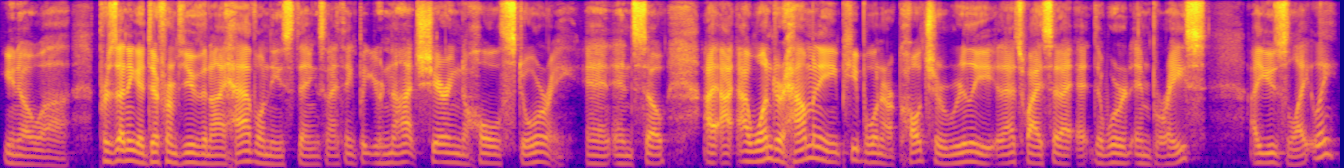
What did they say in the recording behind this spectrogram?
you know uh, presenting a different view than I have on these things, and I think, but you're not sharing the whole story, and and so I I wonder how many people in our culture really. That's why I said I, the word embrace I use lightly,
